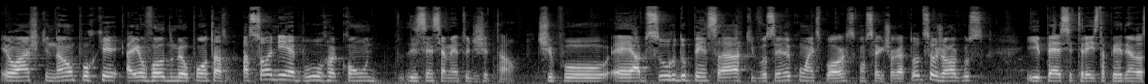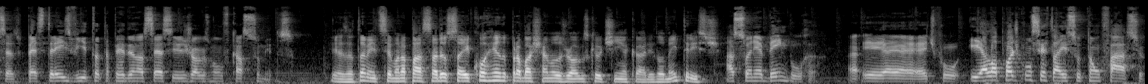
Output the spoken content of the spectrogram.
Eu acho que não, porque aí eu vou no meu ponto. a- A Sony é burra com licenciamento digital. Tipo, é absurdo pensar que você com o Xbox consegue jogar todos os seus jogos e PS3 tá perdendo acesso. PS3 Vita tá perdendo acesso e os jogos vão ficar sumidos. Exatamente, semana passada eu saí correndo pra baixar meus jogos que eu tinha, cara, e tô bem triste. A Sony é bem burra. É, é- é, tipo, e ela pode consertar isso tão fácil.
